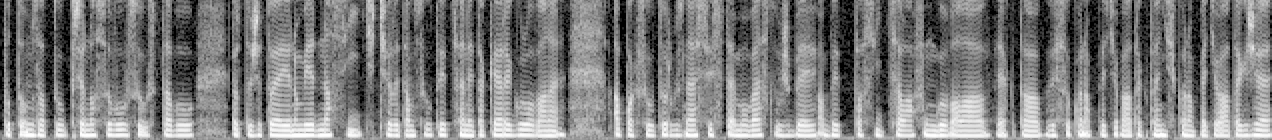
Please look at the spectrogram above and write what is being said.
potom za tu přenosovou soustavu, protože to je jenom jedna síť, čili tam jsou ty ceny také regulované. A pak jsou to různé systémové služby, aby ta síť celá fungovala, jak ta vysokonapěťová, tak ta nízkonapěťová. Takže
